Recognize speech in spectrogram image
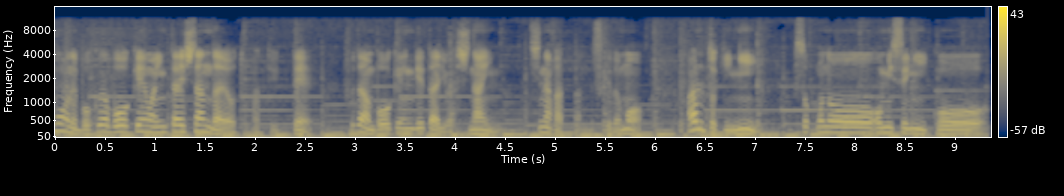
もうね僕は冒険は引退したんだよとかって言って普段冒険に出たりはしないしなかったんですけどもある時にそこのお店にこ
